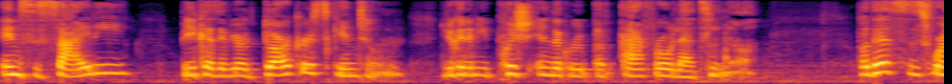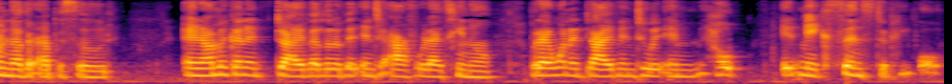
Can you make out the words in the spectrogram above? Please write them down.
in society because if you're a darker skin tone, you're going to be pushed in the group of Afro Latina. But this is for another episode, and I'm going to dive a little bit into Afro Latino, but I want to dive into it and help it make sense to people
